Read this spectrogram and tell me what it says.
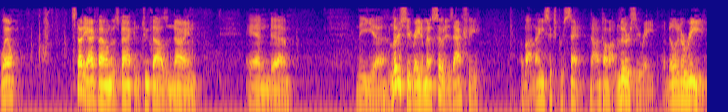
Well, study I found was back in 2009, and uh, the uh, literacy rate of Minnesota is actually about 96%. Now I'm talking about literacy rate, the ability to read.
